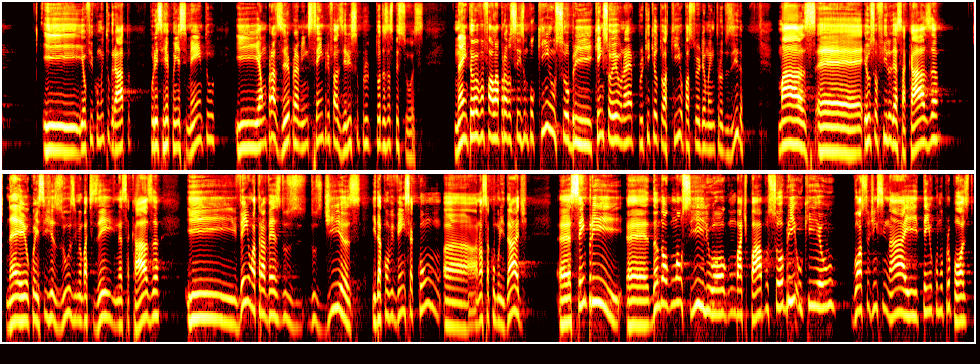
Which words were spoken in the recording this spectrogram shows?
E eu fico muito grato por esse reconhecimento e é um prazer para mim sempre fazer isso por todas as pessoas. Né? Então eu vou falar para vocês um pouquinho sobre quem sou eu, né? Por que, que eu estou aqui? O pastor deu uma introduzida, mas é, eu sou filho dessa casa, né? Eu conheci Jesus e me batizei nessa casa e venho através dos, dos dias e da convivência com a, a nossa comunidade, é, sempre é, dando algum auxílio ou algum bate-papo sobre o que eu gosto de ensinar e tenho como propósito,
